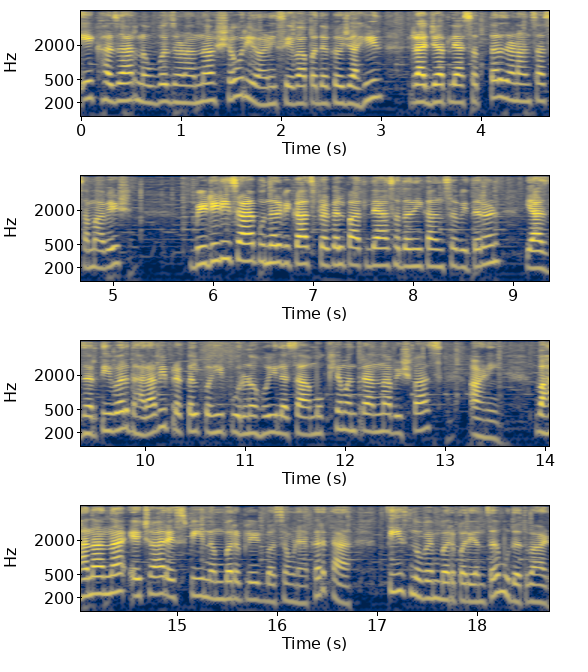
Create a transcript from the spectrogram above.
एक हजार नव्वद जणांना शौर्य आणि सेवा पदकं जाहीर राज्यातल्या सत्तर जणांचा समावेश. बीडीडी चाळ पुनर्विकास प्रकल्पातल्या सदनिकांचं वितरण याच धर्तीवर धारावी प्रकल्पही पूर्ण होईल असा मुख्यमंत्र्यांना विश्वास आणि वाहनांना H R S P number plate बसवण्याकरता तीस नोव्हेंबरपर्यंत मुदतवाढ.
